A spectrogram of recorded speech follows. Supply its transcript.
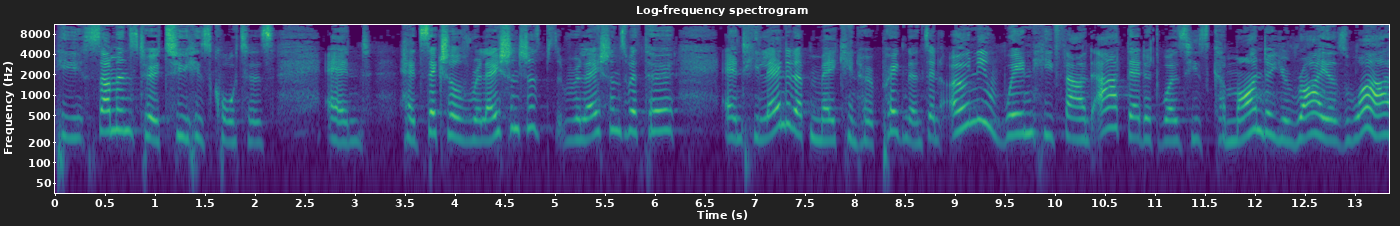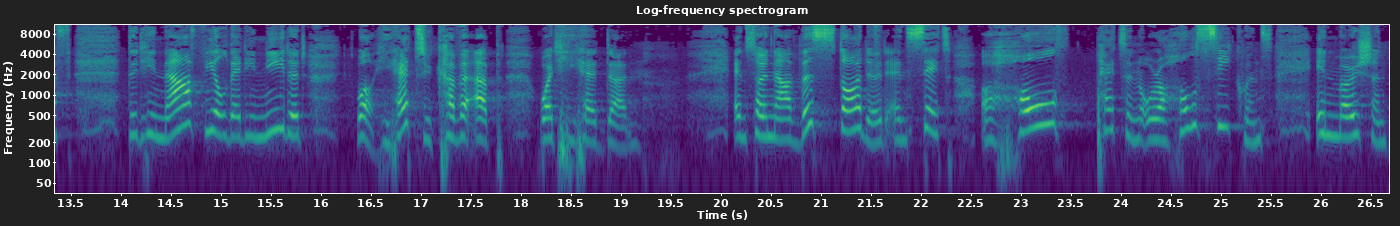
he summoned her to his quarters and had sexual relationships, relations with her, and he landed up making her pregnant. And only when he found out that it was his commander Uriah's wife did he now feel that he needed, well, he had to cover up what he had done. And so now this started and set a whole pattern or a whole sequence in motion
